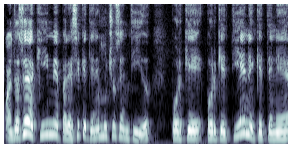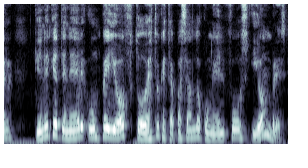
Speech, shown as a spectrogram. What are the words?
Entonces aquí me parece que tiene mucho sentido porque, porque tiene, que tener, tiene que tener un payoff todo esto que está pasando con elfos y hombres.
